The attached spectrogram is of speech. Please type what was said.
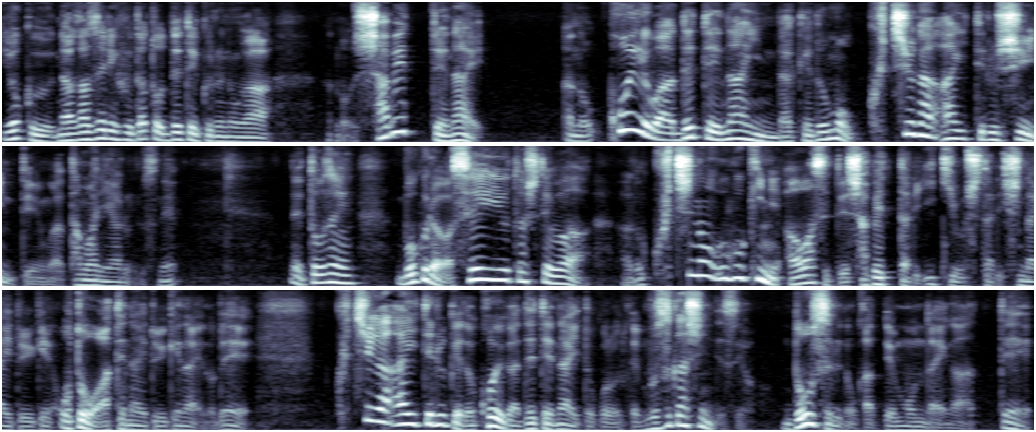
よく長ゼリ風だと出てくるのがあの喋ってない。あの声は出てないんだけども口が開いてるシーンっていうのがたまにあるんですね。で当然僕らは声優としてはあの口の動きに合わせて喋ったり息をしたりしないといけない音を当てないといけないので口が開いてるけど声が出てないところって難しいんですよ。どうするのかっていう問題があって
